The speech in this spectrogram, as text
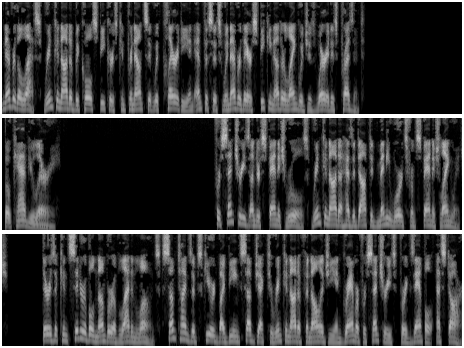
Nevertheless, Rinconada Bicol speakers can pronounce it with clarity and emphasis whenever they are speaking other languages where it is present. Vocabulary. For centuries under Spanish rules, Rinconada has adopted many words from Spanish language. There is a considerable number of Latin loans, sometimes obscured by being subject to Rinconada phonology and grammar for centuries, for example, estar,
